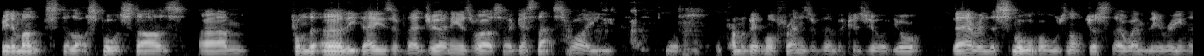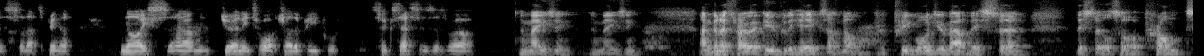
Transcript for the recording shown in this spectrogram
been amongst a lot of sports stars um, from the early days of their journey as well. So I guess that's why you, you know, become a bit more friends with them because you're you're there in the small halls, not just the Wembley arenas. So that's been a nice um, journey to watch other people's successes as well. Amazing, amazing. I'm going to throw a googly here because I've not pre-warned you about this uh, this little sort of prompt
